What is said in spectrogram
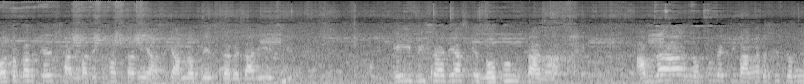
গতকালকে সাংবাদিক হত্যা নিয়ে আজকে আমরা প্রেস ক্লাবে দাঁড়িয়েছি। এই বিষয়টি আজকে নতুন তা না আমরা নতুন একটি বাংলাদেশের জন্য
